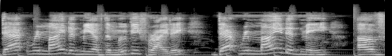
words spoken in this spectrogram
That reminded me of the movie Friday. That reminded me of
